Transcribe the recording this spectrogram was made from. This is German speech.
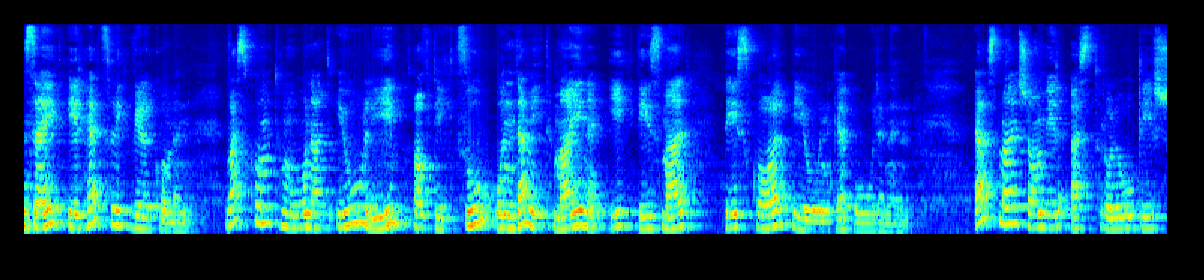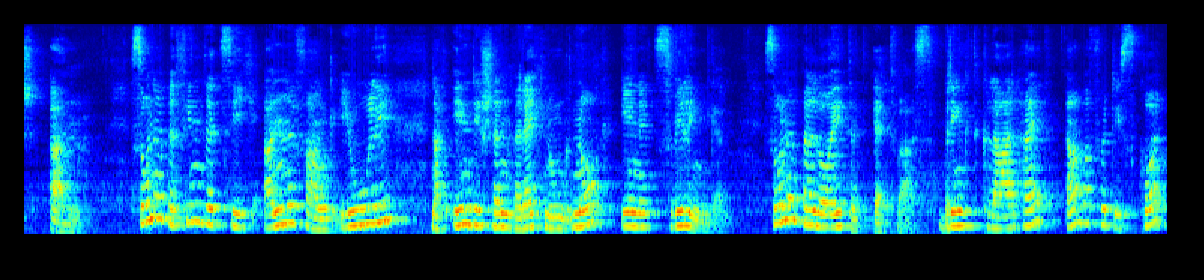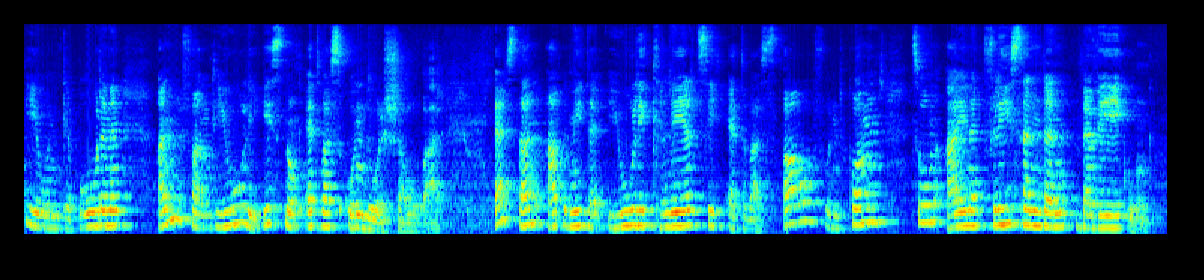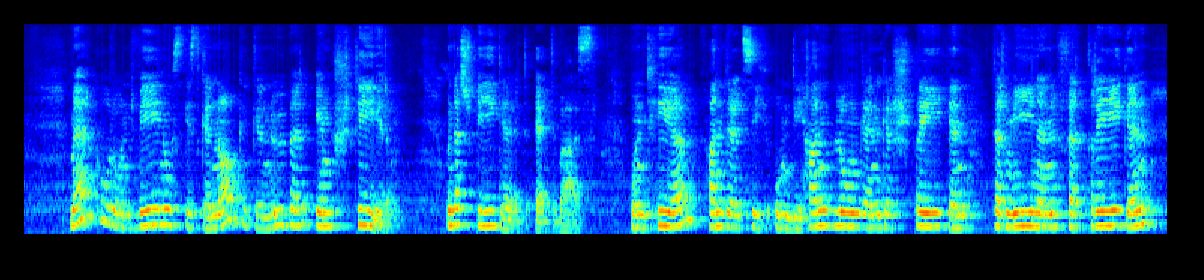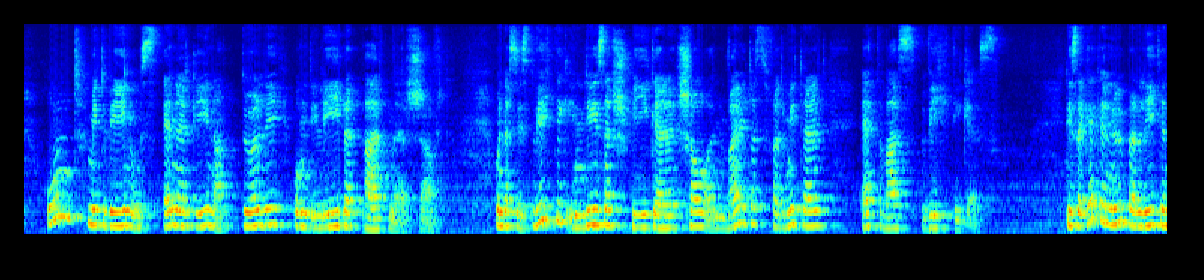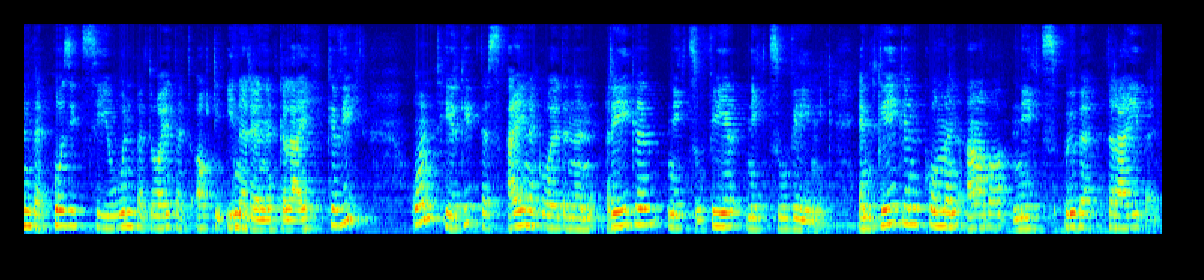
Seid ihr herzlich willkommen. Was kommt Monat Juli auf dich zu? Und damit meine ich diesmal die Skorpiongeborenen. Erstmal schauen wir astrologisch an. Sonne befindet sich Anfang Juli nach indischen Berechnung noch in Zwillingen. Sonne beleuchtet etwas, bringt Klarheit, aber für die Skorpiongeborenen Anfang Juli ist noch etwas undurchschaubar. Erst dann ab Mitte Juli klärt sich etwas auf und kommt zu einer fließenden Bewegung. Merkur und Venus ist genau gegenüber im Stier und das spiegelt etwas. Und hier handelt es sich um die Handlungen, Gesprächen, Terminen, Verträgen und mit Venus Energie natürlich um die Liebe Partnerschaft. Und es ist wichtig, in dieser Spiegel schauen, weil das vermittelt etwas Wichtiges. Diese gegenüberliegende Position bedeutet auch die inneren Gleichgewicht und hier gibt es eine goldene Regel, nicht zu viel, nicht zu wenig entgegenkommen, aber nichts übertreiben.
